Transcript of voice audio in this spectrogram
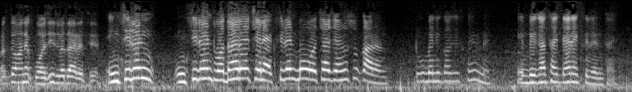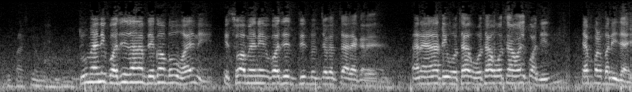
ફક્ત આને કોજીસ વધારે છે. ઇન્સિડન્ટ ઇન્સિડન્ટ વધારે છે ને એક્સિડન્ટ બહુ ઓછા છે. એનું શું કારણ? ટુ મેની કોજીસ કહ્યું ને? એ ભેગા થાય ત્યારે એક્સિડન્ટ થાય. ટુ મેની કોજીસ આના ભેગા બહુ હોય ને એ સો મેની કોઝિસથી જગત ચાલ્યા કરે. અને એનાથી ઓછા ઓછા ઓછા હોય કોઝિસ એમ પણ બની જાય.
